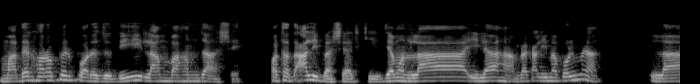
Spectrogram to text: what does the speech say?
মাদের হরফের পরে যদি লাম্বা হামজা আসে, অর্থাৎ আলিফ আসে আর কি, যেমন লা ইলাহা, আমরা কালিমা পড়ি না লা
